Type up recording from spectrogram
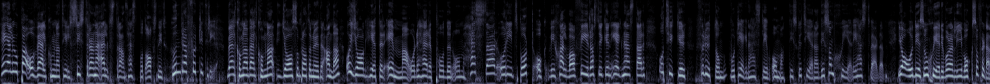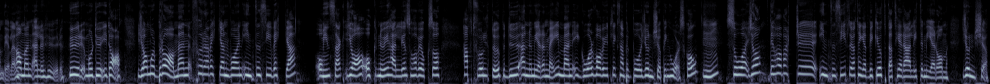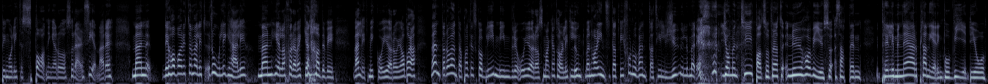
Hej allihopa och välkomna till systrarna Älvstrands hästbåt avsnitt 143. Välkomna, välkomna. Jag som pratar nu heter Anna. Och jag heter Emma och det här är podden om hästar och ridsport och vi själva har fyra stycken egna hästar och tycker förutom vårt egna hästliv om att diskutera det som sker i hästvärlden. Ja, och det som sker i våra liv också för den delen. Ja men eller hur. Hur mår du idag? Jag mår bra men förra veckan var en intensiv vecka. Och, Minst sagt. Ja och nu i helgen så har vi också haft fullt upp, du ännu mer än mig, men igår var vi ju till exempel på Jönköping Horse Show. Mm. Så ja, det har varit eh, intensivt och jag tänker att vi kan uppdatera lite mer om Jönköping och lite spaningar och sådär senare. Men det har varit en väldigt rolig helg, men hela förra veckan hade vi väldigt mycket att göra och jag bara väntar och väntar på att det ska bli mindre att göra så man kan ta det lite lugnt men har insett att vi får nog vänta till jul med det. Ja men typ alltså för att nu har vi ju satt en preliminär planering på video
